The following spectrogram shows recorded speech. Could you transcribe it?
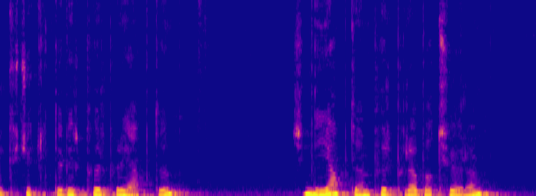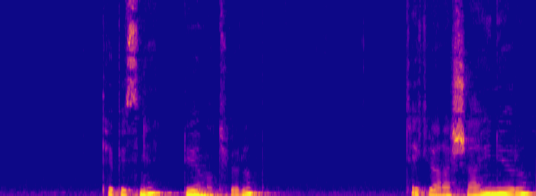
Şu küçüklükte bir pırpır yaptım. Şimdi yaptığım pırpıra batıyorum. Tepesine düğüm atıyorum. Tekrar aşağı iniyorum.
